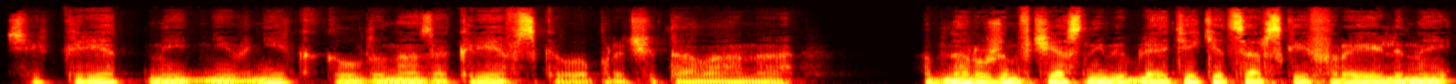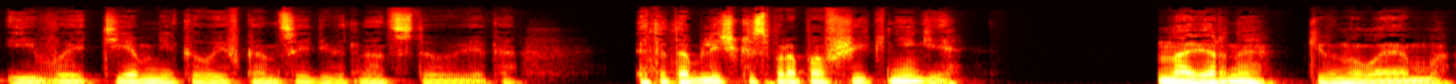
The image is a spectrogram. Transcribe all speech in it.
«Секретный дневник колдуна Закревского», — прочитала она. «Обнаружен в частной библиотеке царской фрейлины И.В. Темниковой в конце XIX века. Это табличка с пропавшей книги?» «Наверное», — кивнула Эмма.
